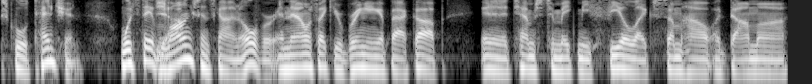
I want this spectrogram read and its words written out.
school tension, which they've yeah. long since gotten over. And now it's like you're bringing it back up in an attempt to make me feel like somehow Adama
